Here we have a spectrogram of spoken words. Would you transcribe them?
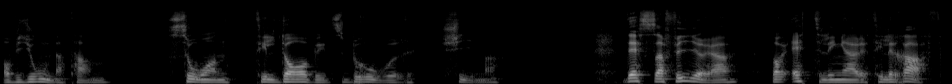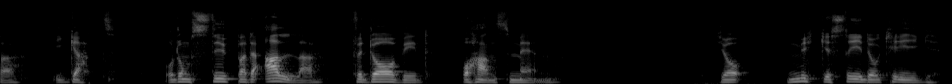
av Jonatan, son till Davids bror Shima. Dessa fyra var ättlingar till Rafa i Gat och de stupade alla för David och hans män. Ja, mycket strid och krig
